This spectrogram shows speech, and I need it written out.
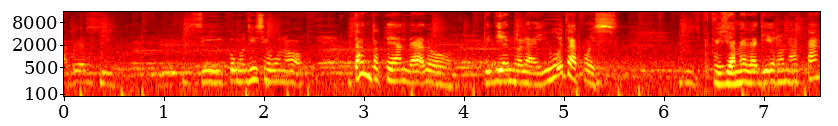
A ver si, si, como dice uno, tanto que han dado pidiendo la ayuda, pues, pues ya me la dieron acá.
